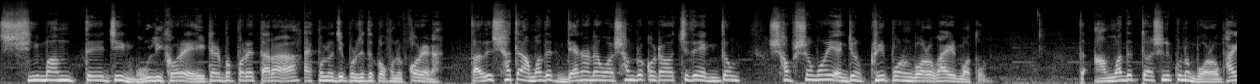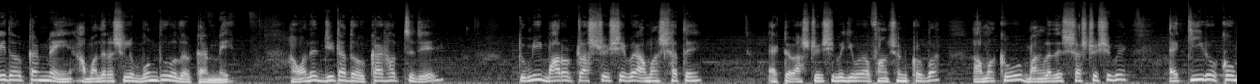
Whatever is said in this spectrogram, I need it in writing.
সীমান্তে যে গুলি করে, এটার ব্যাপারে তারা অ্যাপোলজি পর্যন্ত কখনো করে না। তাদের সাথে আমাদের দেনা নেওয়ার সম্পর্কটা হচ্ছে যে একদম সবসময় একজন কৃপণ বড় ভাইয়ের মতো। তা আমাদের তো আসলে কোনো বড় ভাই দরকার নেই, আমাদের আসলে বন্ধুও দরকার নেই। আমাদের যেটা দরকার হচ্ছে যে তুমি ভারত রাষ্ট্র হিসেবে আমার সাথে একটা রাষ্ট্র হিসেবে যেভাবে ফাংশন করবা, আমাকেও বাংলাদেশ রাষ্ট্র হিসেবে একই রকম,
